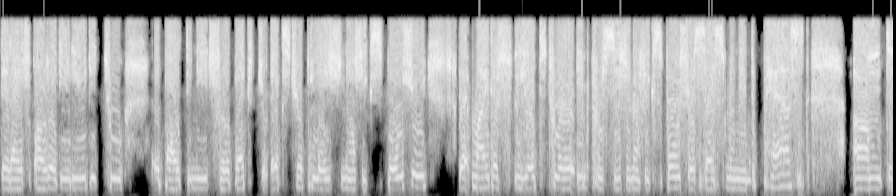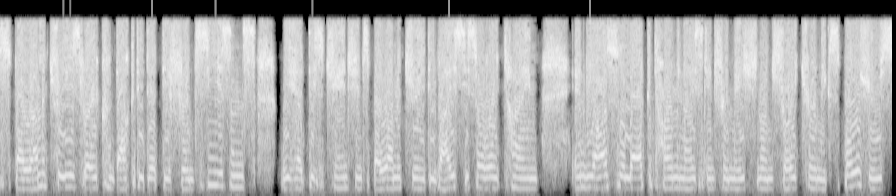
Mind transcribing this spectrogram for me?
that I've already alluded to about the need for extrapolation of exposure that might have led to an imprecision of exposure assessment in the past. Um, the spirometries were conducted at different seasons. We had this change in spirometry devices over time, and we also lacked harmonized information on short-term exposures,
